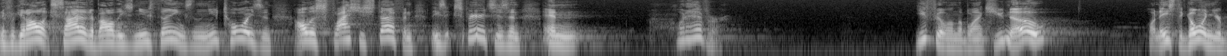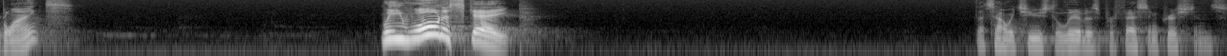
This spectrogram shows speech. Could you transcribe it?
And if we get all excited about all these new things and new toys and all this flashy stuff and these experiences and, and whatever, you fill in the blanks. You know what needs to go in your blanks. We won't escape. That's how we choose to live as professing Christians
